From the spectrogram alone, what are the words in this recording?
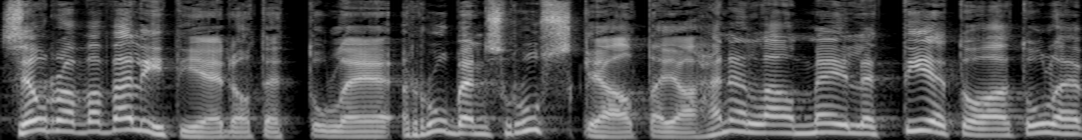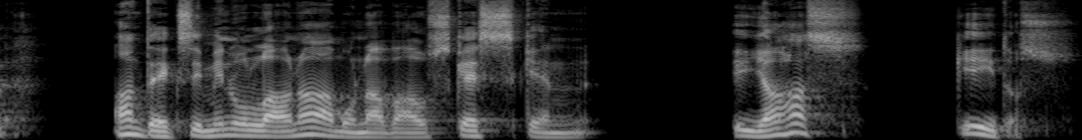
Seuraava välitiedote tulee Rubens Ruskealta ja hänellä on meille tietoa tule... Anteeksi, minulla on aamunavaus kesken. Jahas, kiitos.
